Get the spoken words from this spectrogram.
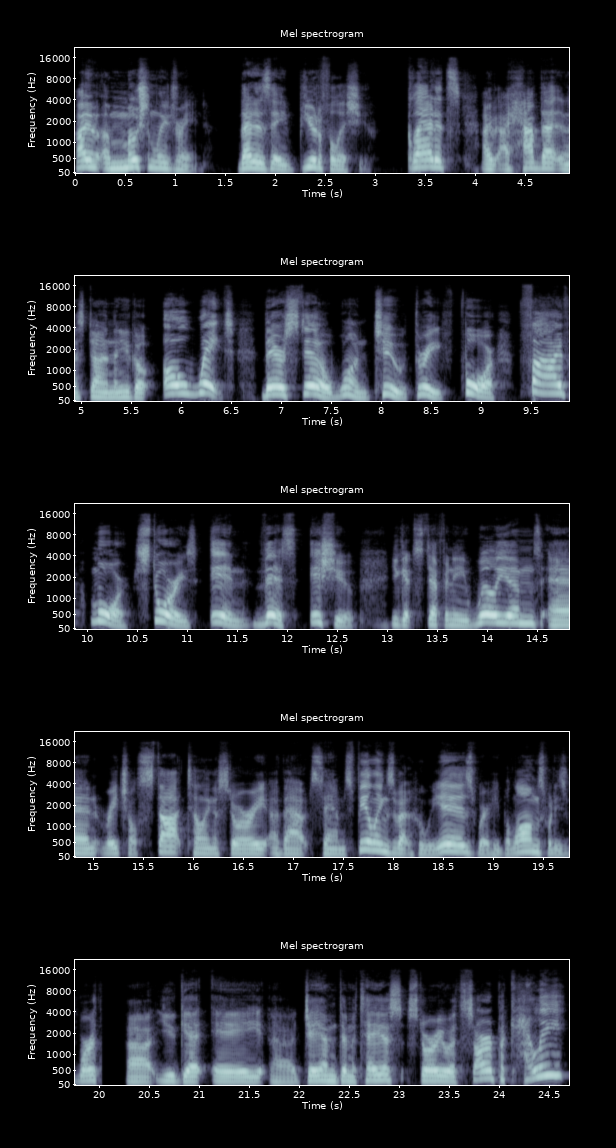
I am emotionally drained. That is a beautiful issue glad it's I, I, have that and it's done. And then you go oh wait there's still one two three four five more stories in this issue. You get stephanie williams and rachel stott telling a story about sam's feelings about who he is where he belongs what he's worth. Uh, you get a uh, j.m dematteis story with Sara pichelli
